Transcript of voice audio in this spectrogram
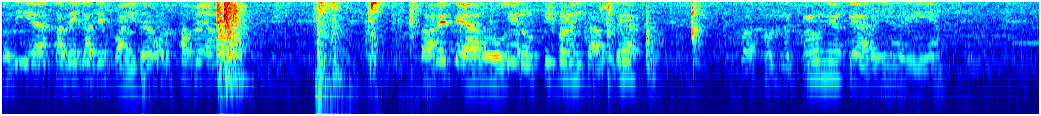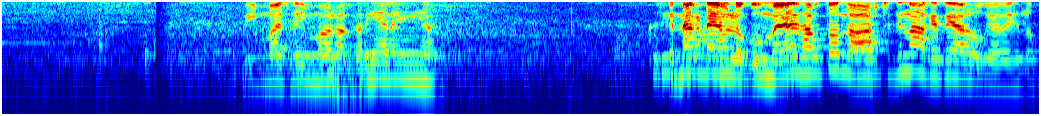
ਵਧੀਆ ਕਦੇ ਕਦੇ ਪਾਈਦਾ ਕੁੜਤਾ ਪਜਾਮਾ। ਸਾਰੇ ਤਿਆਰ ਹੋ ਗਏ, ਰੋਟੀ ਪਾਣੀ ਛਕਦੇ ਆ ਬਸ ਹੁਣ ਨਿਕਲਣ ਦੀਆਂ ਤਿਆਰੀਆਂ ਹੈਗੀਆਂ। ਬੀਮਾ ਸ਼ਰੀਮਾ ਲੱਗ ਰਹੀਆਂ ਨੇਗੀਆਂ ਕਿੰਨਾ ਕੁ ਟਾਈਮ ਲੱਗੂ? ਮੈਂ ਸਭ ਤੋਂ ਲਾਸਟ 'ਚ ਨਹਾ ਕੇ ਤਿਆਰ ਹੋ ਗਿਆ ਦੇਖ ਲਓ।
